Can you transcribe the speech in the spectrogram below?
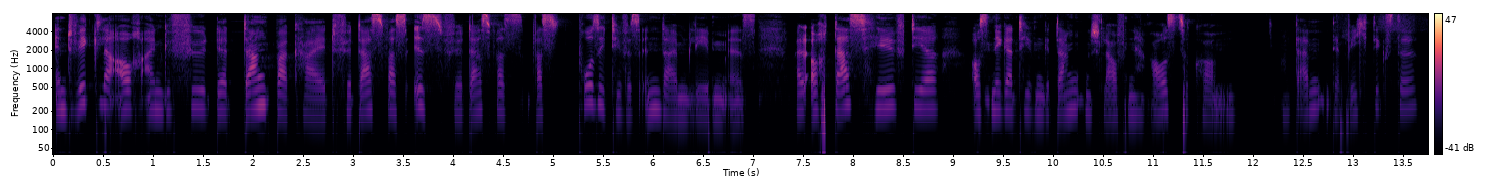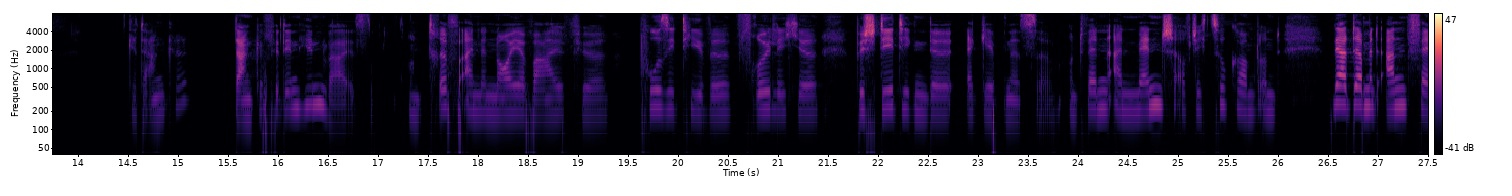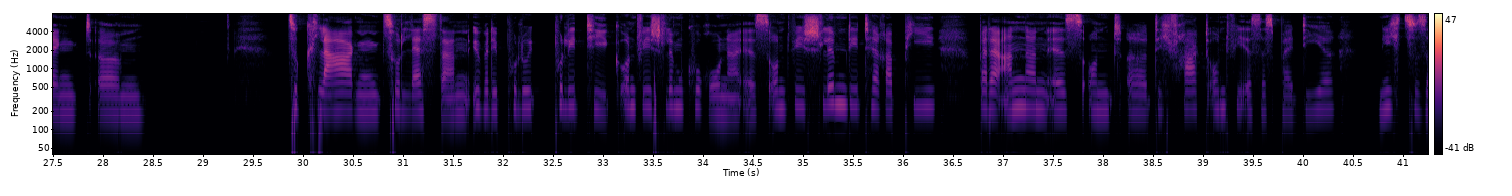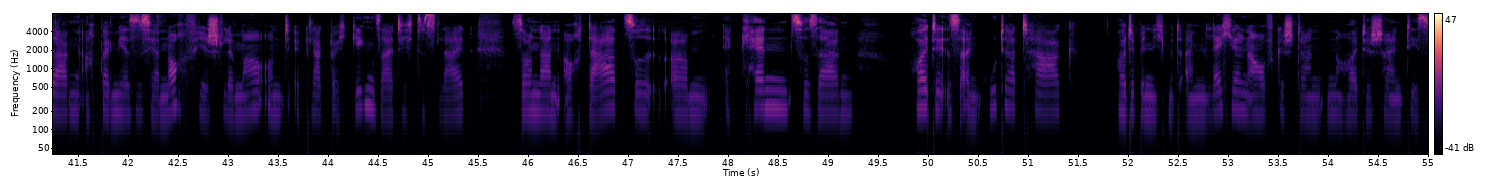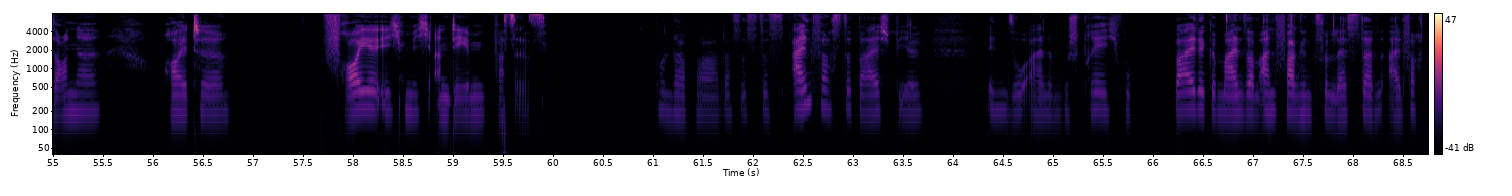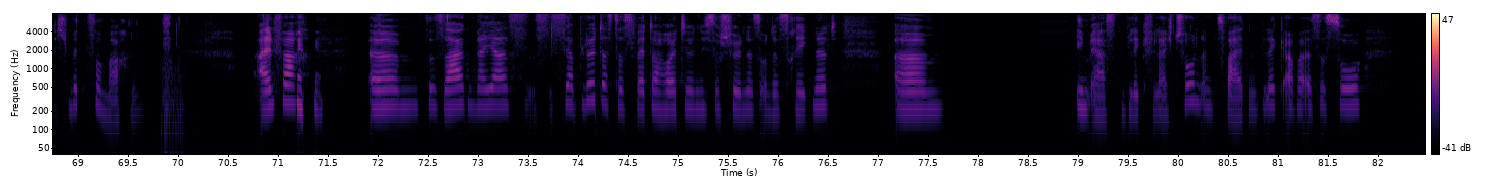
entwickle auch ein Gefühl der Dankbarkeit für das, was ist, für das, was, was Positives in deinem Leben ist. Weil auch das hilft dir, aus negativen Gedankenschlaufen herauszukommen. Und dann der wichtigste Gedanke, danke für den Hinweis und triff eine neue Wahl für positive, fröhliche, bestätigende Ergebnisse. Und wenn ein Mensch auf dich zukommt und ja, damit anfängt, ähm, zu klagen, zu lästern über die Pol Politik und wie schlimm Corona ist und wie schlimm die Therapie bei der anderen ist und äh, dich fragt, und wie ist es bei dir? Nicht zu sagen, ach, bei mir ist es ja noch viel schlimmer und ihr klagt euch gegenseitig das Leid, sondern auch da zu ähm, erkennen, zu sagen, heute ist ein guter Tag, heute bin ich mit einem Lächeln aufgestanden, heute scheint die Sonne, heute freue ich mich an dem, was ist. Wunderbar. Das ist das einfachste Beispiel in so einem Gespräch, wo beide gemeinsam anfangen zu lästern, einfach nicht mitzumachen. Einfach ähm, zu sagen, naja, es, es ist ja blöd, dass das Wetter heute nicht so schön ist und es regnet. Ähm, Im ersten Blick vielleicht schon, im zweiten Blick aber ist es so,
